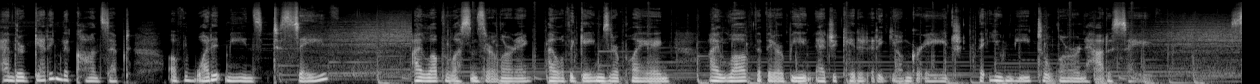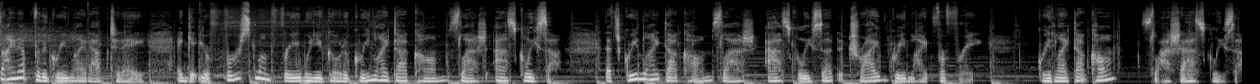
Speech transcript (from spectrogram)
and they're getting the concept of what it means to save. I love the lessons they're learning. I love the games they're playing. I love that they are being educated at a younger age that you need to learn how to save. Sign up for the Greenlight app today and get your first month free when you go to greenlight.com slash asklisa. That's greenlight.com slash asklisa to try Greenlight for free. greenlight.com slash asklisa.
